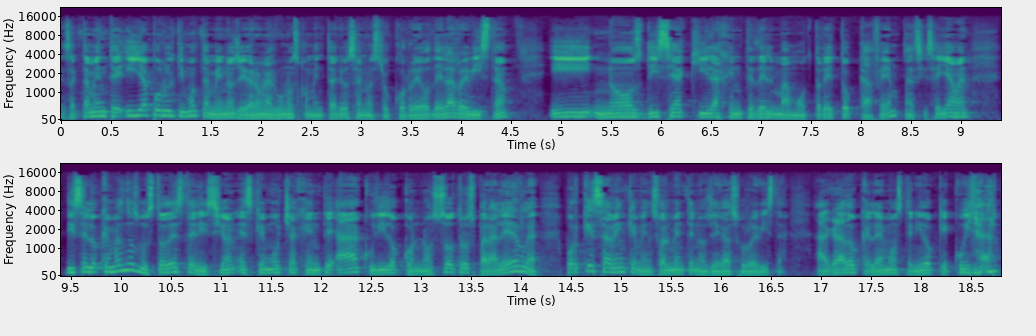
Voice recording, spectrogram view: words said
Exactamente. Y ya por último, también nos llegaron algunos comentarios a nuestro correo de la revista y nos dice aquí la gente del Mamotreto Café, así se llaman, dice lo que más nos gustó de esta edición es que mucha gente ha acudido con nosotros para leerla, porque saben que mensualmente nos llega su revista, al grado que la hemos tenido que cuidar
